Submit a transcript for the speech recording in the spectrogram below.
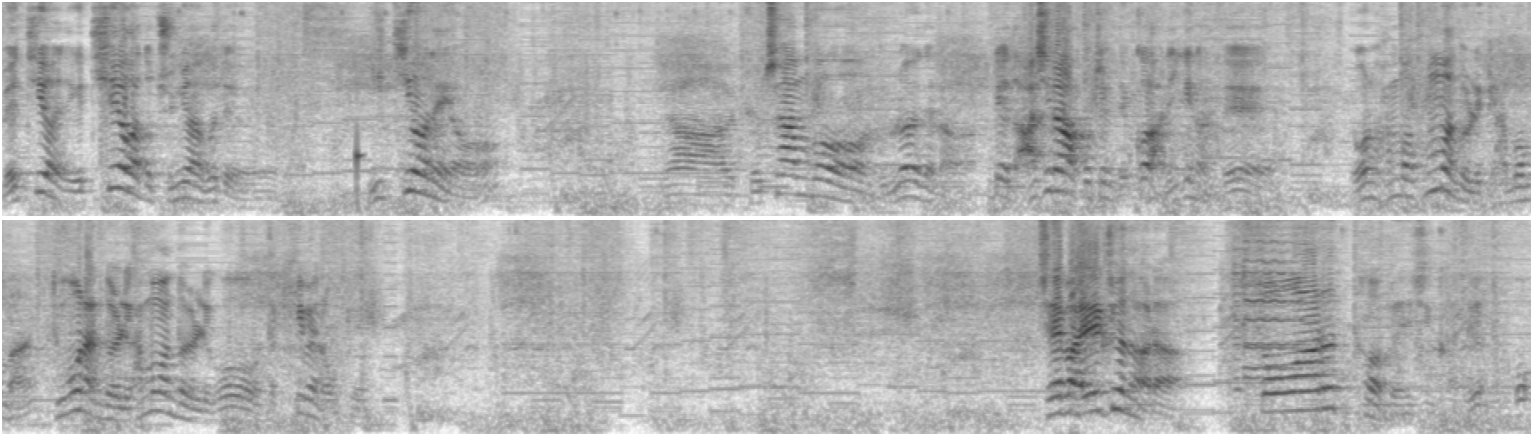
몇 티어 이게 티어가 더 중요하거든. 2티어네요. 야 교체 한번 눌러야 되나? 근데 낫이라 갖고 지금 내 거 아니긴 한데 이건 한번 한 번만 돌릴게 한 번만. 두 번 안 돌리고 한 번만 돌리고 딱 킵해 놓을게 제발 1티어 나와라. 소아르터 변신 카드? 어?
